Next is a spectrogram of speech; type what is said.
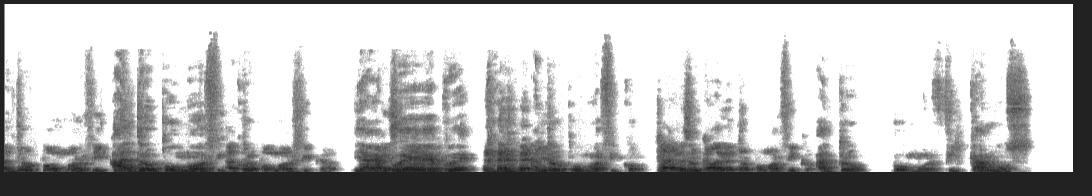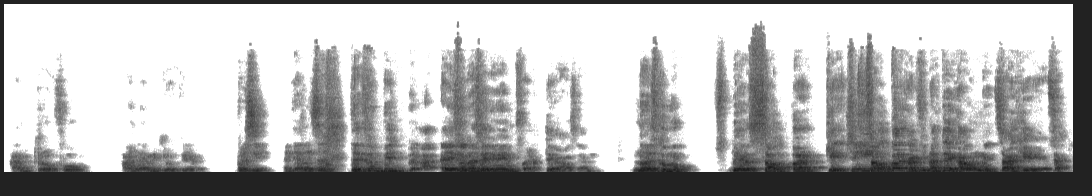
Antropomórfico. Antropomórfico. Antropomórfico. Ya, ya está. ya puede. Antropomórfico. claro, es un caballo antropomórfico. Antro. antropomorficamos, antropo, ahora me equivoqué. Pues sí, entonces, Es, un es una serie bien fuerte, o sea, no es como ver South Park, que Sí. South Park al final te dejaba un mensaje, o sea,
